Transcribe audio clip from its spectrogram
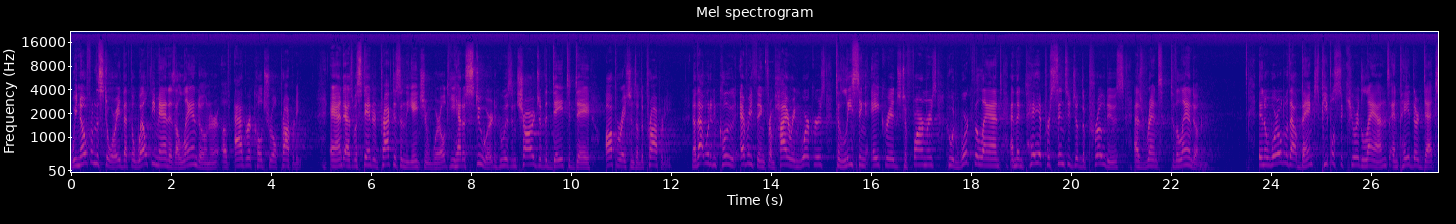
We know from the story that the wealthy man is a landowner of agricultural property. And as was standard practice in the ancient world, he had a steward who was in charge of the day to day operations of the property. Now, that would include everything from hiring workers to leasing acreage to farmers who would work the land and then pay a percentage of the produce as rent to the landowner. In a world without banks, people secured lands and paid their debts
